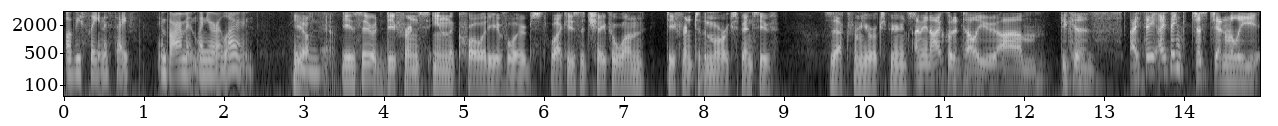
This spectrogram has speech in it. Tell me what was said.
obviously in a safe environment when you're alone. Yeah. Is there a difference in the quality of lubes? Like, is the cheaper one different to the more expensive? Zack, from your experience. I mean, I couldn't tell you um, because I think I think just generally,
